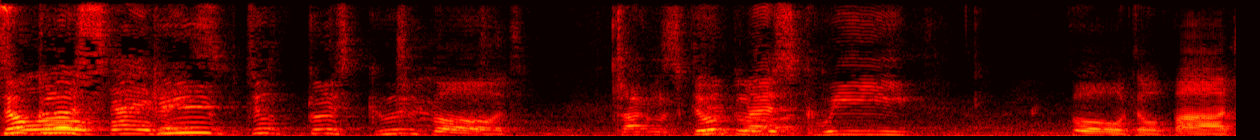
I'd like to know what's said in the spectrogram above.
Douglas Saul Davis. Goo- Douglas Gooboard. Douglas Douglas Greenbard. Guiboard or Bard.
